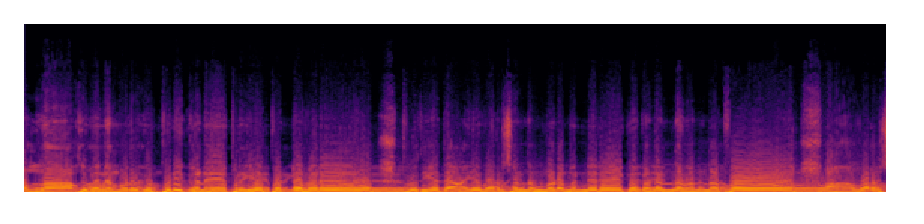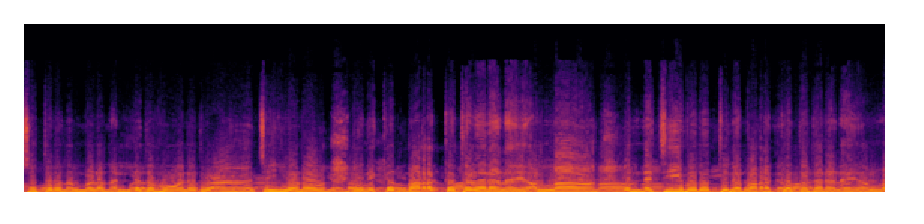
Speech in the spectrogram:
അള്ളാഹുവിനെ മുറുകെ പിടിക്കണേ പ്രിയപ്പെട്ടവര്. പുതിയതായ വർഷം നമ്മുടെ മുന്നിലേക്ക് കടന്നു വന്നപ്പോ ആ വർഷത്തിൽ നമ്മൾ നല്ലതുപോലെ ചെയ്യണം. എനിക്ക് പറക്കത്ത് തരണേ അല്ല എന്റെ ജീവിതത്തിന് പറക്കത്ത് തരണേ അല്ല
